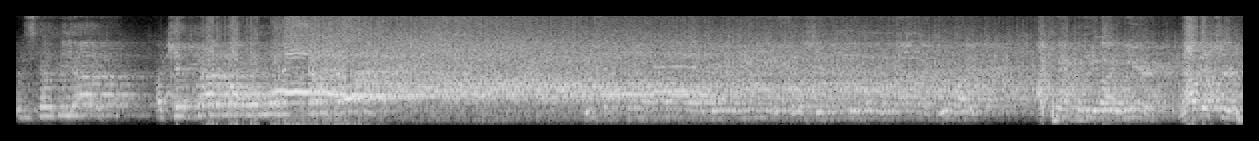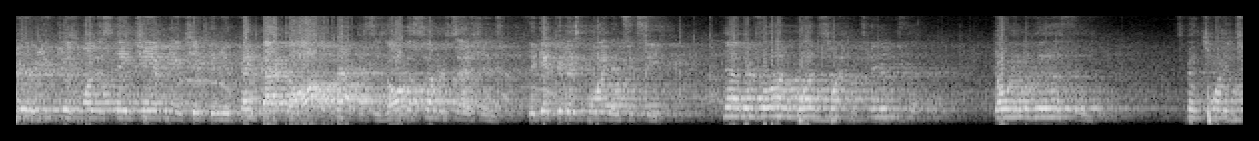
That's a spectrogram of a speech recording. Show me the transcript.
We're just going to be us. Our kids battle up one here. Now that you're here, you just won the state championship Can you think back to all the practices, all the summer sessions to get to this point and succeed. Yeah, there's a lot of blood, sweat, and tears that go into this, and it's been 22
